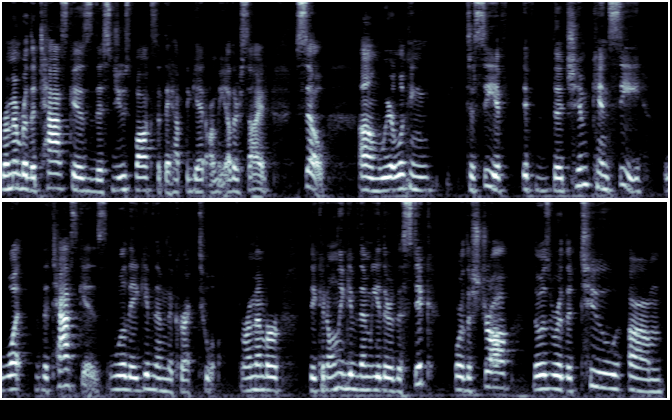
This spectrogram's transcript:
remember the task is this juice box that they have to get on the other side. So um, we're looking to see if, if the chimp can see what the task is, will they give them the correct tool? Remember, they could only give them either the stick or the straw. Those were the two um,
